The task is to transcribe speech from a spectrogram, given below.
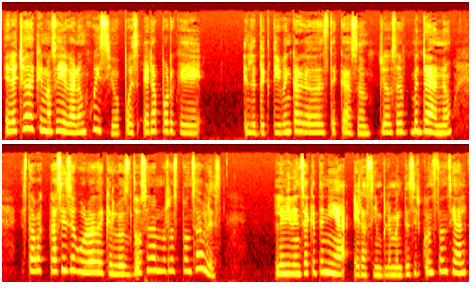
El hecho de que no se llegara a un juicio, pues era porque el detective encargado de este caso, Joseph Medrano, estaba casi seguro de que los dos eran los responsables. La evidencia que tenía era simplemente circunstancial,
